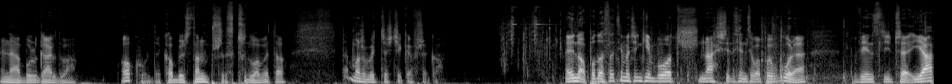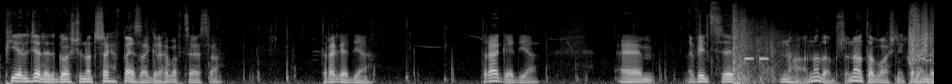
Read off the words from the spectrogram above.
na ból gardła. O kurde, cobblestone skrzydłowy to, to może być coś ciekawszego. No, pod ostatnim odcinkiem było 13 tysięcy łapek w górę, więc liczę, ja pierdzielę, gościu na 3 FPS-ach gra chyba w CS-a. Tragedia. Tragedia. Em, więc, y, no, no dobrze, no to właśnie, kolejne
